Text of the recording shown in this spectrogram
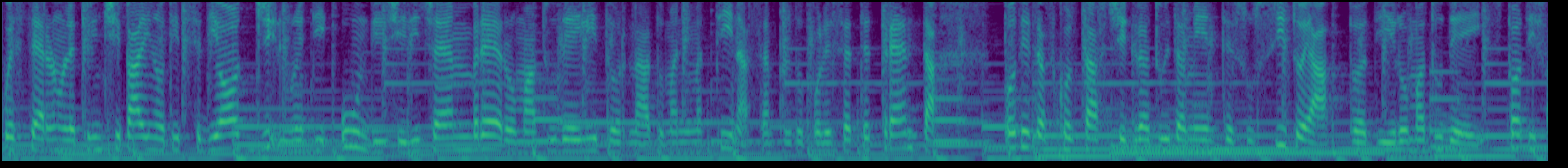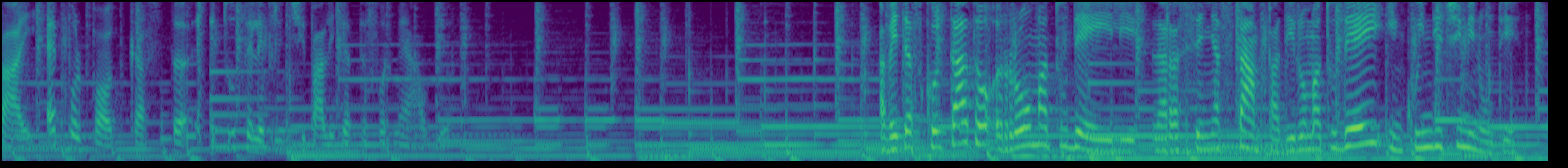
Queste erano le principali notizie di oggi, lunedì 11 dicembre. Roma Today torna domani mattina, sempre dopo le 7.30. Potete ascoltarci gratuitamente sul sito e app di Roma Today, Spotify, Apple Podcast e tutte le principali piattaforme audio. Avete ascoltato Roma Today, la rassegna stampa di Roma Today in 15 minuti.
